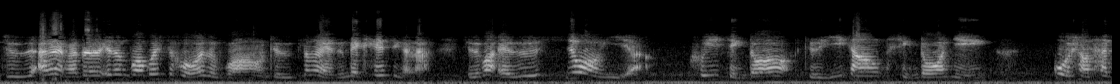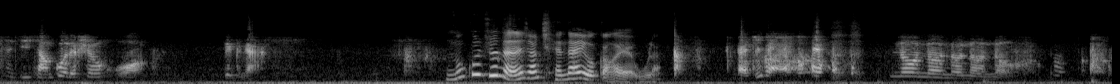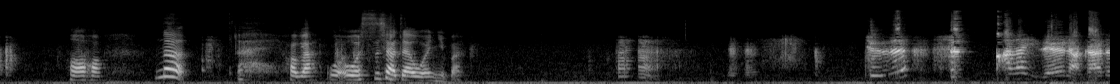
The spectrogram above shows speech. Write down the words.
就是阿拉两个都一辰光关系好的辰光，就是真的还是蛮开心的啦。就是讲还是希望伊啊可以寻到，就是伊想寻到个人，过上他自己想过的生活。这个呢？侬感觉哪能像前男友讲的闲话啦？哎，谁讲？No no no no no。好好，那，哎，好吧，我我私下再问你吧。嗯嗯，嗯哼，就是是阿拉现在两家头，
